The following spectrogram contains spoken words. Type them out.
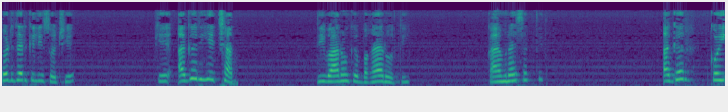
थोड़ी देर के लिए सोचिए कि अगर ये छत दीवारों के बगैर होती कायम रह सकती थी। अगर कोई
